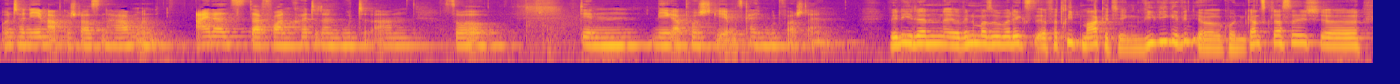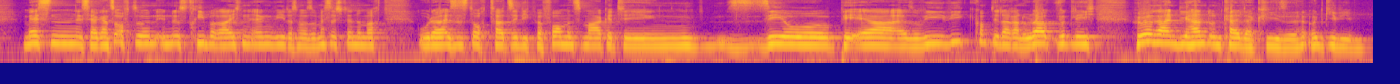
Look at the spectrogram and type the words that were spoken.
Unternehmen abgeschlossen haben. Und eines davon könnte dann gut ähm, so den Mega-Push geben. Das kann ich mir gut vorstellen. Wenn ihr denn, äh, wenn du mal so überlegst, äh, Vertrieb, Marketing, wie, wie gewinnt ihr eure Kunden? Ganz klassisch, äh, Messen ist ja ganz oft so in Industriebereichen irgendwie, dass man so Messestände macht. Oder ist es doch tatsächlich Performance Marketing, SEO, PR? Also wie, wie kommt ihr daran? Oder wirklich Hörer in die Hand und Kalterquise und gib ihm?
